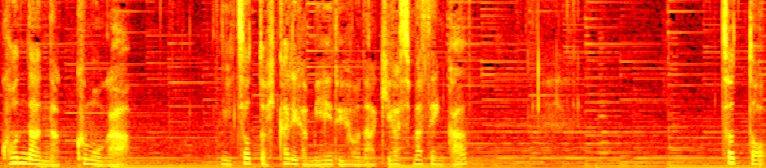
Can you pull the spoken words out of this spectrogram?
困難な雲がにちょっと光が見えるような気がしませんか？ちょっと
